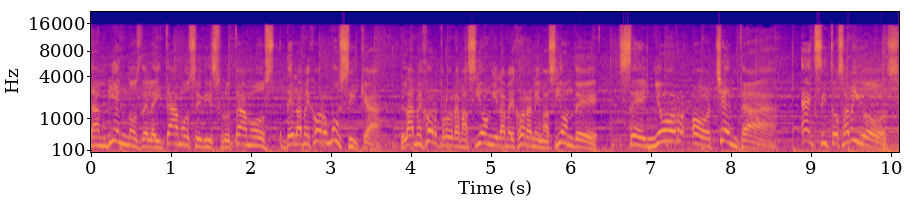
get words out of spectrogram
también nos deleitamos y disfrutamos de la mejor música, la mejor programación y la mejor animación de Señor 80. ¡Éxitos amigos!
